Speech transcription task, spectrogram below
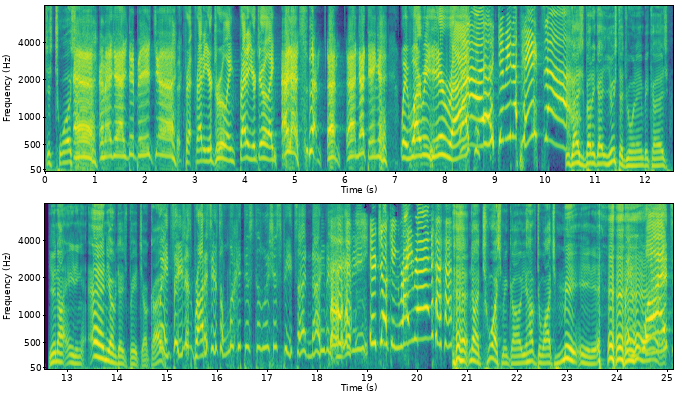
Just trust me. Uh, am I getting the pizza? Fre- Freddy, you're drooling. Freddy, you're drooling. Uh, um, uh, nothing. Wait, why are we here, Rat? Give me the pizza. You guys better get used to drooling because you're not eating any of this pizza, okay? Wait, so you just brought us here to look at this delicious pizza and not even eat any? You're joking, right, Red? no, trust me, girl. You have to watch me eat it. Wait, what?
